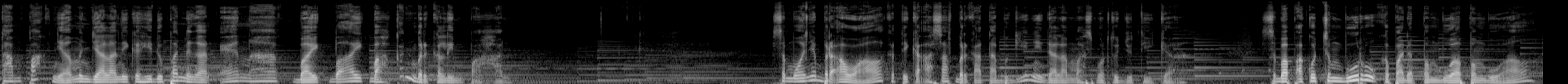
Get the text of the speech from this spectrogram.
tampaknya menjalani kehidupan dengan enak, baik-baik, bahkan berkelimpahan. Semuanya berawal ketika Asaf berkata begini dalam Mazmur 73. Sebab aku cemburu kepada pembual-pembual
